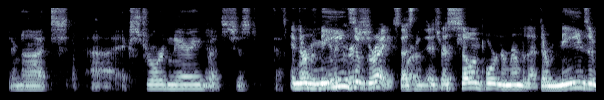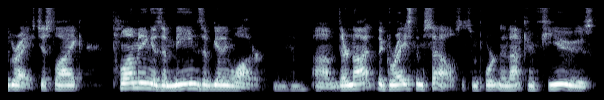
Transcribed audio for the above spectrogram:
They're not uh, extraordinary, but it's just that's And they're of means of grace. That's of it's, it's so important to remember that they're means of grace, just like plumbing is a means of getting water. Mm-hmm. Um, they're not the grace themselves. It's important to not confuse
